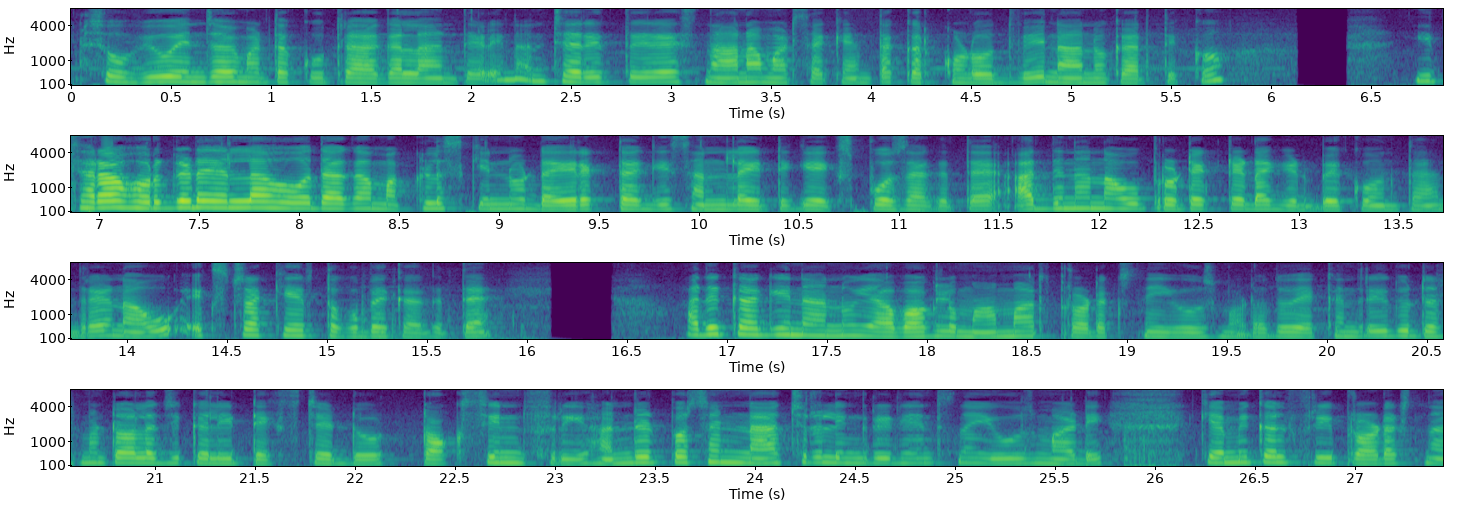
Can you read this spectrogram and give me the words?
ಸೊ ವ್ಯೂ ಎಂಜಾಯ್ ಮಾಡ್ತಾ ಕೂತ್ರೆ ಆಗಲ್ಲ ಅಂತೇಳಿ ನಾನು ಚರಿತ್ರೆ ಸ್ನಾನ ಮಾಡ್ಸೋಕ್ಕೆ ಅಂತ ಕರ್ಕೊಂಡು ಹೋದ್ವಿ ನಾನು ಕಾರ್ತಿಕ್ಕು ಈ ಥರ ಹೊರಗಡೆ ಎಲ್ಲ ಹೋದಾಗ ಮಕ್ಕಳ ಸ್ಕಿನ್ನು ಡೈರೆಕ್ಟಾಗಿ ಸನ್ಲೈಟಿಗೆ ಎಕ್ಸ್ಪೋಸ್ ಆಗುತ್ತೆ. ಅದನ್ನು ನಾವು ಪ್ರೊಟೆಕ್ಟೆಡಾಗಿ ಇಡಬೇಕು ಅಂತ ಅಂದರೆ ನಾವು ಎಕ್ಸ್ಟ್ರಾ ಕೇರ್ ತೊಗೋಬೇಕಾಗುತ್ತೆ. ಅದಕ್ಕಾಗಿ ನಾನು ಯಾವಾಗಲೂ ಮಾಮಾರ್ತ್ ಪ್ರಾಡಕ್ಟ್ಸ್ನೇ ಯೂಸ್ ಮಾಡೋದು. ಯಾಕಂದರೆ ಇದು dermatologically tested toxin free hundred percent natural ಇಂಗ್ರೀಡಿಯೆಂಟ್ಸ್ನ ಯೂಸ್ ಮಾಡಿ ಕೆಮಿಕಲ್ ಫ್ರೀ ಪ್ರಾಡಕ್ಟ್ಸ್ನ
